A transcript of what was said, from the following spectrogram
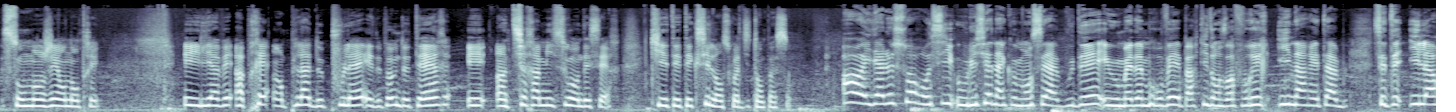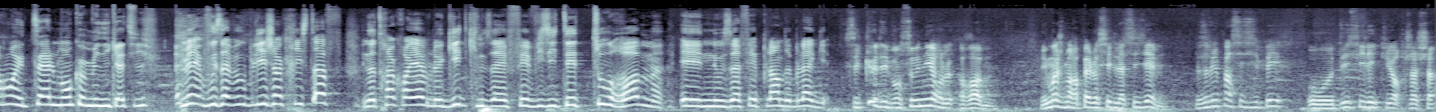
sont mangées en entrée. Et il y avait après un plat de poulet et de pommes de terre et un tiramisu en dessert, qui était excellent, soit dit en passant. Oh, il y a le soir aussi où Lucienne a commencé à bouder et où Madame Rouvet est partie dans un fou rire inarrêtable. C'était hilarant et tellement communicatif. Mais vous avez oublié Jean-Christophe, notre incroyable guide qui nous avait fait visiter tout Rome et nous a fait plein de blagues. C'est que des bons souvenirs, Rome. Mais moi, je me rappelle aussi de la sixième. Nous avions participé au défi lecture Chacha.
